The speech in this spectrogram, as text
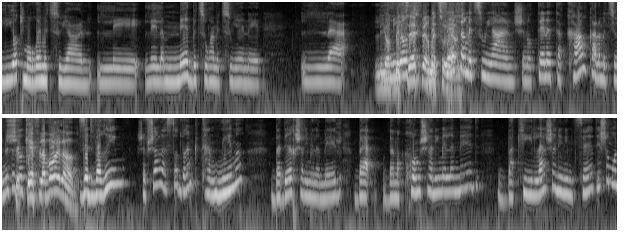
שלהיות מורה מצוין, ל- ללמד בצורה מצוינת, ל- להיות בית ספר בית מצוין. ספר מצוין, שנותן את הקרקע למצוינות הזאת. שכיף לבוא אליו. זה דברים שאפשר לעשות, דברים קטנים בדרך שאני מלמד, ב- במקום שאני מלמד, בקהילה שאני נמצאת. יש המון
